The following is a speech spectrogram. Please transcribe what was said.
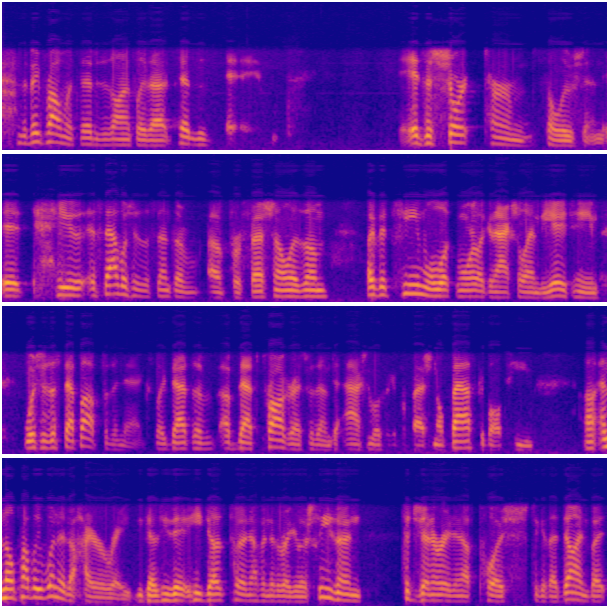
the big problem with Thibs is honestly that Thibs is it's a short-term solution. It he establishes a sense of, of professionalism. Like the team will look more like an actual NBA team, which is a step up for the Knicks. Like that's a, a that's progress for them to actually look like a professional basketball team, uh, and they'll probably win at a higher rate because he's a, he does put enough into the regular season to generate enough push to get that done. But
